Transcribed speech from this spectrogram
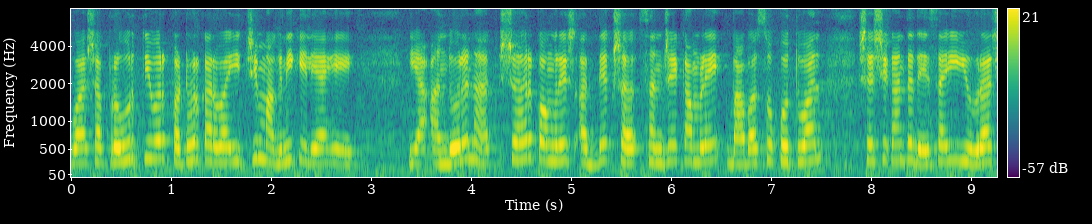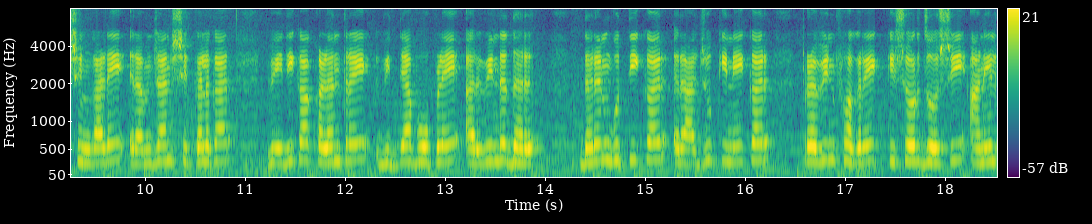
व अशा प्रवृत्तीवर कठोर कारवाईची मागणी केली आहे. या आंदोलनात शहर काँग्रेस अध्यक्ष संजय कांबळे बाबासो कोतवाल शशिकांत देसाई युवराज शिंगाडे रमजान शिकलगार वेदिका कळंत्रे विद्या भोपळे अरविंद धर धरणगुतीकर राजू किनेकर प्रवीण फगरे किशोर जोशी अनिल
